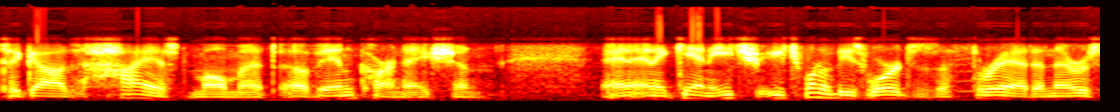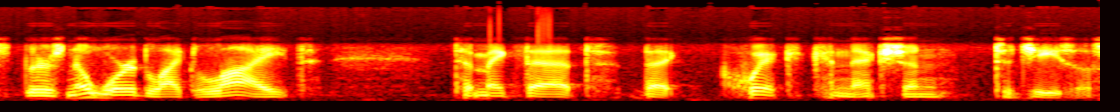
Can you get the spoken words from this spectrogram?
to God's highest moment of incarnation. And, and again, each each one of these words is a thread, and there's there's no word like light to make that that quick connection to Jesus.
